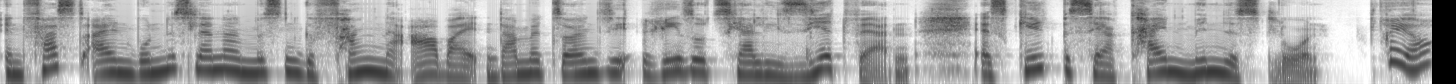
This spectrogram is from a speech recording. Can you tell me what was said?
in fast allen Bundesländern müssen Gefangene arbeiten. Damit sollen sie resozialisiert werden. Es gilt bisher kein Mindestlohn. Naja,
